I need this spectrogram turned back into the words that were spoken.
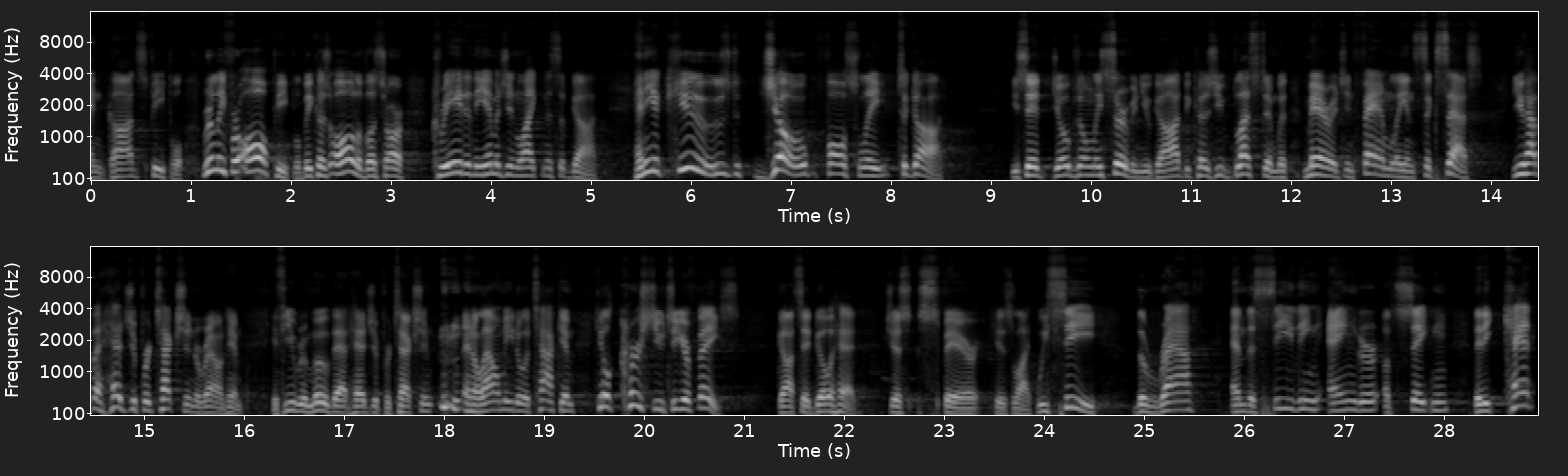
and God's people. Really, for all people, because all of us are created in the image and likeness of God. And he accused Job falsely to God. He said, Job's only serving you, God, because you've blessed him with marriage and family and success. You have a hedge of protection around him. If you remove that hedge of protection and allow me to attack him, he'll curse you to your face. God said, Go ahead, just spare his life. We see the wrath and the seething anger of Satan that he can't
